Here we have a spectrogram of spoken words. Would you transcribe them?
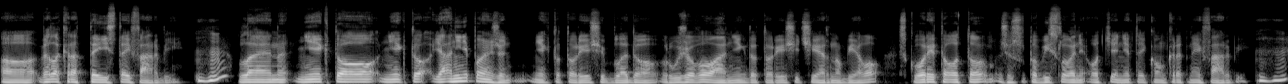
uh, veľakrát tej istej farby. Uh-huh. Len niekto, niekto, ja ani nepoviem, že niekto to rieši bledo rúžovo a niekto to rieši čierno-bielo. Skôr je to o tom, že sú to vyslovene odtiene tej konkrétnej farby. Uh-huh.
